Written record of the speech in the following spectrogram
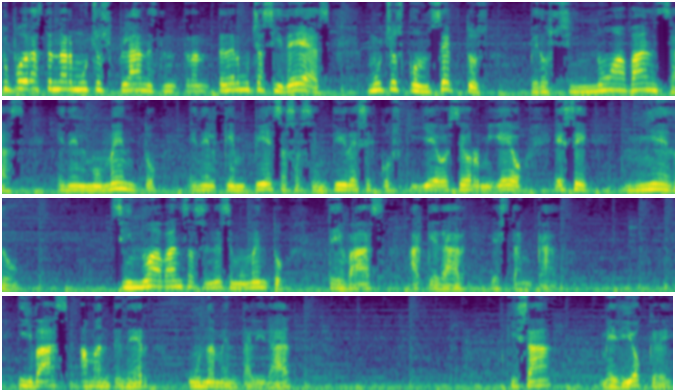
Tú podrás tener muchos planes, tener muchas ideas, muchos conceptos, pero si no avanzas en el momento en el que empiezas a sentir ese cosquilleo, ese hormigueo, ese miedo, si no avanzas en ese momento, te vas a quedar estancado. Y vas a mantener una mentalidad quizá mediocre,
